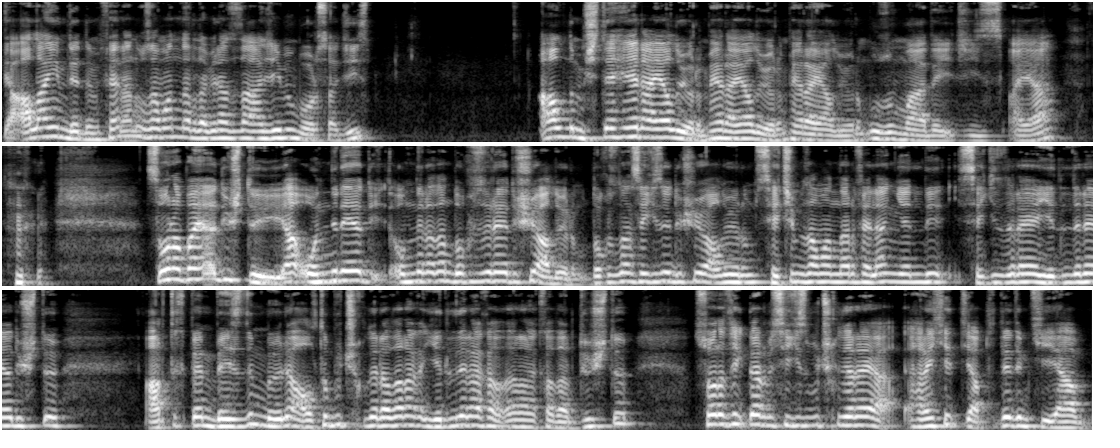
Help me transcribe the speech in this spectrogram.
Ya alayım dedim falan. O zamanlarda biraz daha acemi borsacıyız. Aldım işte her ay alıyorum, her ay alıyorum, her ay alıyorum. Uzun vadeciyiz aya. Sonra bayağı düştü. Ya 10 liraya 10 liradan 9 liraya düşüyor alıyorum. 9'dan 8'e düşüyor alıyorum. Seçim zamanları falan geldi. 8 liraya 7 liraya düştü. Artık ben bezdim böyle 6,5 liralara 7 lira kadar düştü. Sonra tekrar bir 8,5 liraya hareket yaptı. Dedim ki ya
